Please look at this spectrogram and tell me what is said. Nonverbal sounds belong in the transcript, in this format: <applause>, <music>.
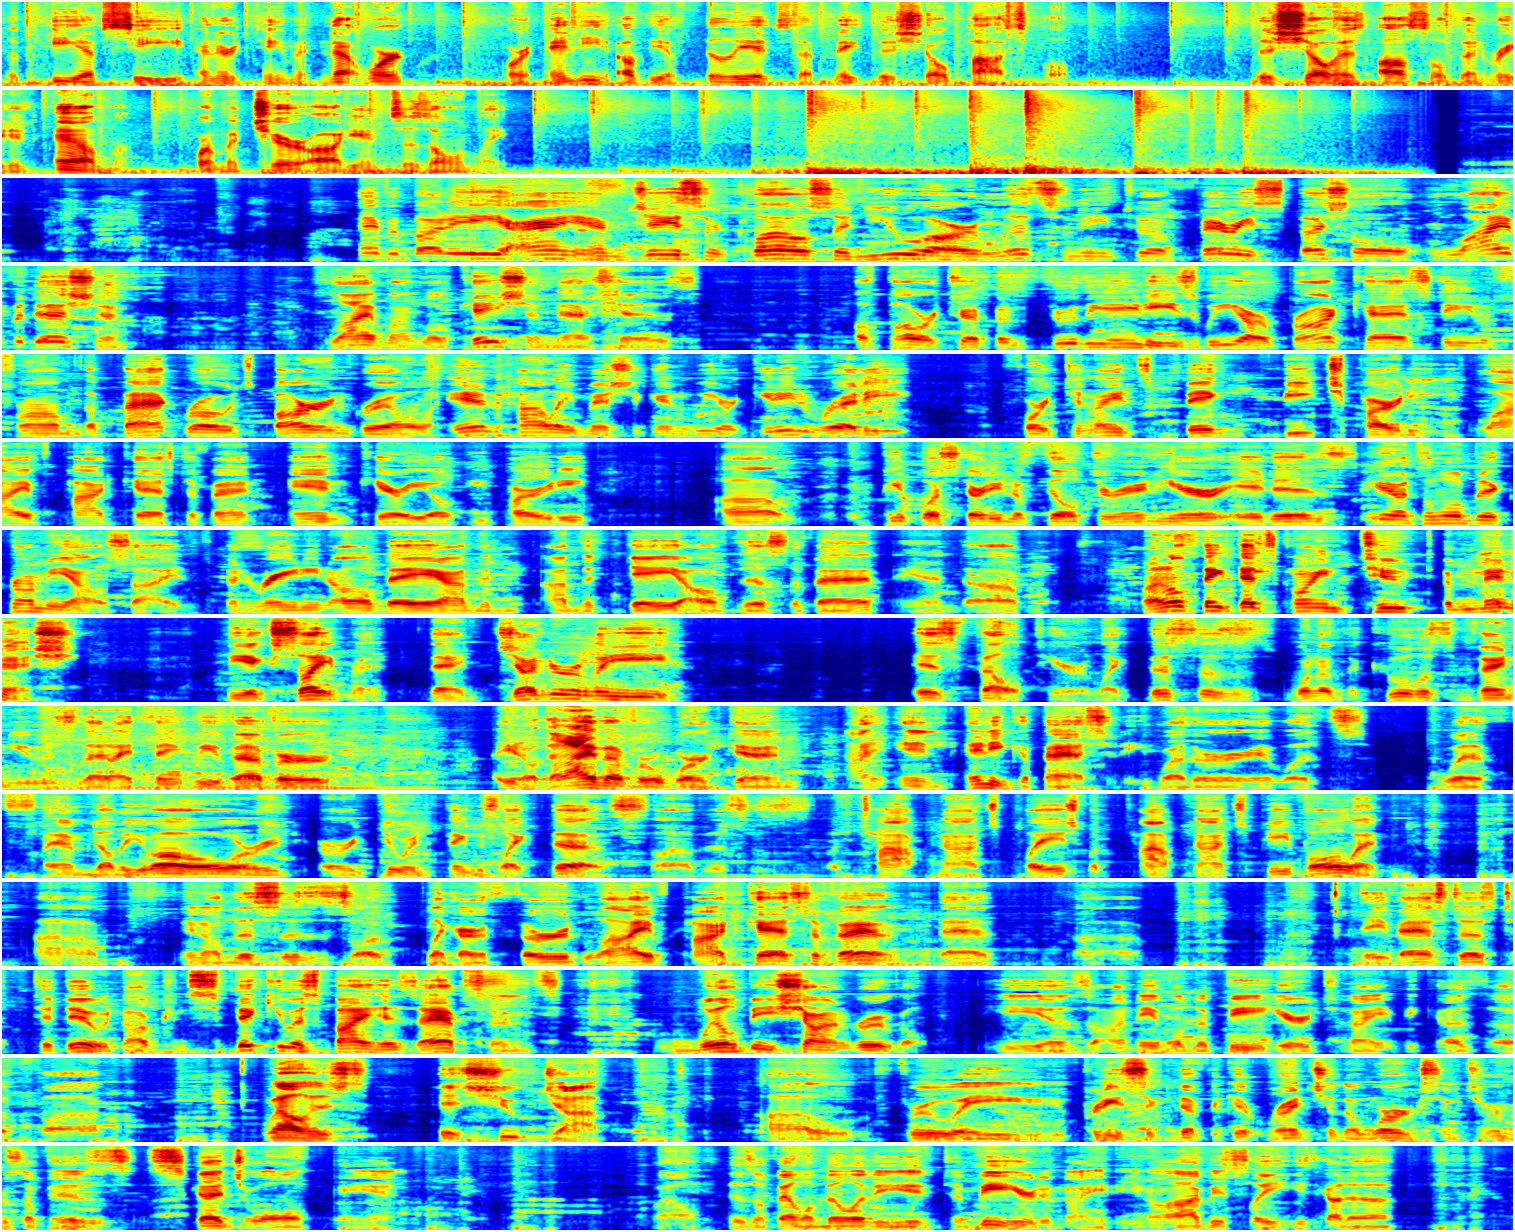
the PFC Entertainment Network or any of the affiliates that make this show possible. This show has also been rated M for mature audiences only. Hey everybody, I am Jason Clouse, and you are listening to a very special live edition, live on location, that is, of Power Tripping Through the 80s. We are broadcasting from the Backroads Bar and Grill in Holly, Michigan. We are getting ready for tonight's big beach party live podcast event and karaoke party. Uh, people are starting to filter in here. It is, you know, it's a little bit crummy outside. It's been raining all day on the on the day of this event, and um, I don't think that's going to diminish the excitement that generally is felt here. Like this is one of the coolest venues that I think we've ever, you know, that I've ever worked in in any capacity, whether it was with MWO or or doing things like this. Uh, this is a top notch place with top notch people, and um, you know this is like our third live podcast event that uh, they've asked us to, do. Now, conspicuous by his absence will be Sean Grugel. He is unable to be here tonight because of uh, well his his shoot job uh, threw a pretty significant wrench in the works in terms of his schedule and well his availability to be here tonight. You know, obviously he's got to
